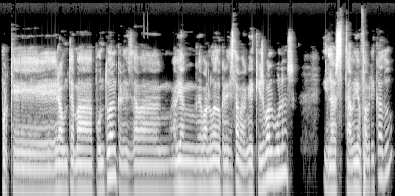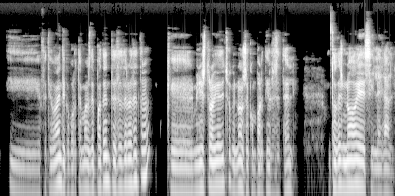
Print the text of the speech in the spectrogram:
porque era un tema puntual, que necesitaban, habían evaluado que necesitaban X válvulas y las habían fabricado y efectivamente que por temas de patente, etcétera, etcétera, que el ministro había dicho que no se compartía el STL. Entonces no es ilegal.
